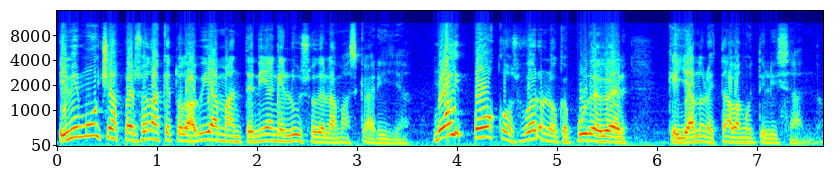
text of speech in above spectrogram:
y vi muchas personas que todavía mantenían el uso de la mascarilla. Muy pocos fueron los que pude ver que ya no la estaban utilizando.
